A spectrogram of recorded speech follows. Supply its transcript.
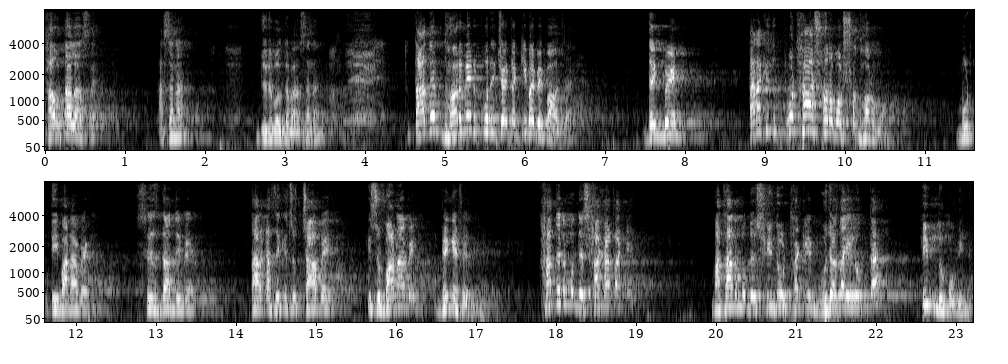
সাঁওতাল আছে। আছে না? যদি বলতে পারে, আছে না? তাদের ধর্মের পরিচয়টা কীভাবে পাওয়া যায়? দেখবেন তারা কিন্তু প্রথা সর্বস্ব ধর্ম। মূর্তি বানাবে, সেজদা দিবে, তার কাছে কিছু চাবে, কিছু বানাবে, ভেঙে ফেলবে। হাতের মধ্যে শাখা থাকে, মাথার মধ্যে সিঁদুর থাকে, বোঝা যায় লোকটা হিন্দু মহিলা।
